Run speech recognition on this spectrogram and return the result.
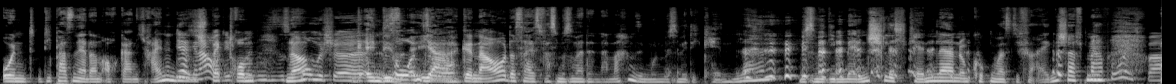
und die passen ja dann auch gar nicht rein in Ja, dieses genau, die- Spektrum. in dieses ne? komische in diese, so und ja, so. genau. Das heißt, was müssen wir denn da machen, Simon? Müssen wir die kennenlernen? Müssen wir die menschlich kennenlernen und gucken, was die für Eigenschaften haben? furchtbar.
